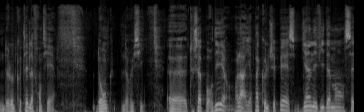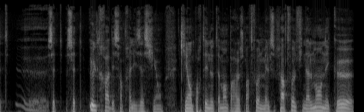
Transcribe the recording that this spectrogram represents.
de l'autre côté de la frontière donc de Russie. Euh, tout ça pour dire, voilà, il n'y a pas que le GPS. Bien évidemment, cette euh, cette, cette, ultra décentralisation qui est emportée notamment par le smartphone, mais le smartphone finalement n'est que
